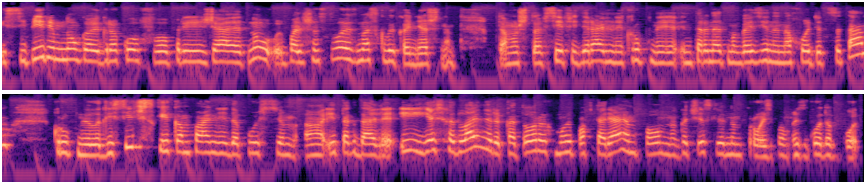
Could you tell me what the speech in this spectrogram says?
из Сибири много игроков э, приезжает. Ну, большинство из Москвы, конечно, потому что все федеральные крупные интернет-магазины находятся там, крупные логистические компании, допустим, и так далее. И есть хедлайнеры, которых мы повторяем по многочисленным просьбам из года в год.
